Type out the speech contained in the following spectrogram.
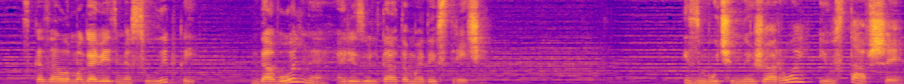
— сказала Маговедьмя с улыбкой, довольная результатом этой встречи. Измученные жарой и уставшие,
